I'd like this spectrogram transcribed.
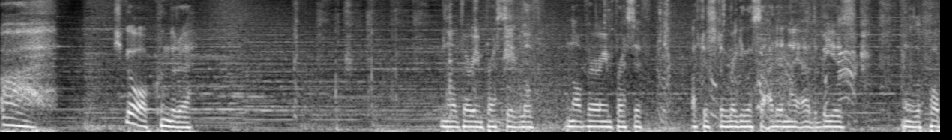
Ah, Shigo Kundere. Not very impressive, love. Not very impressive. That's just a regular Saturday night at the beers in the pub.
